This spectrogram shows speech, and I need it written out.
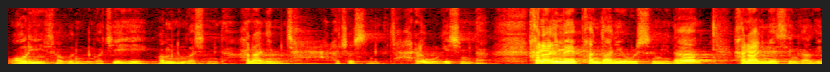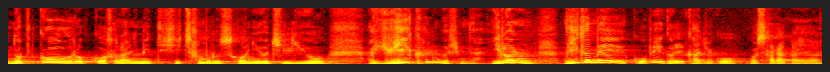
어리석은 것이 없는 것입니다. 하나님 잘 하셨습니다. 잘하고 계십니다. 하나님의 판단이 옳습니다. 하나님의 생각이 높고 의롭고 하나님의 뜻이 참으로 선이요 진리요 유익한 것입니다. 이런 믿음의 고백을 가지고 살아가야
